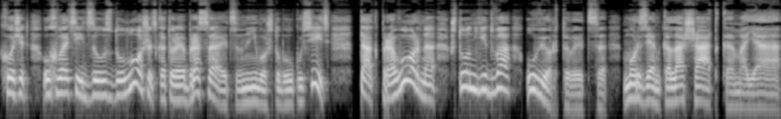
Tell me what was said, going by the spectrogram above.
Хочет ухватить за узду лошадь, которая бросается на него, чтобы укусить, так проворно, что он едва увертывается. Мурзенко, лошадка моя,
